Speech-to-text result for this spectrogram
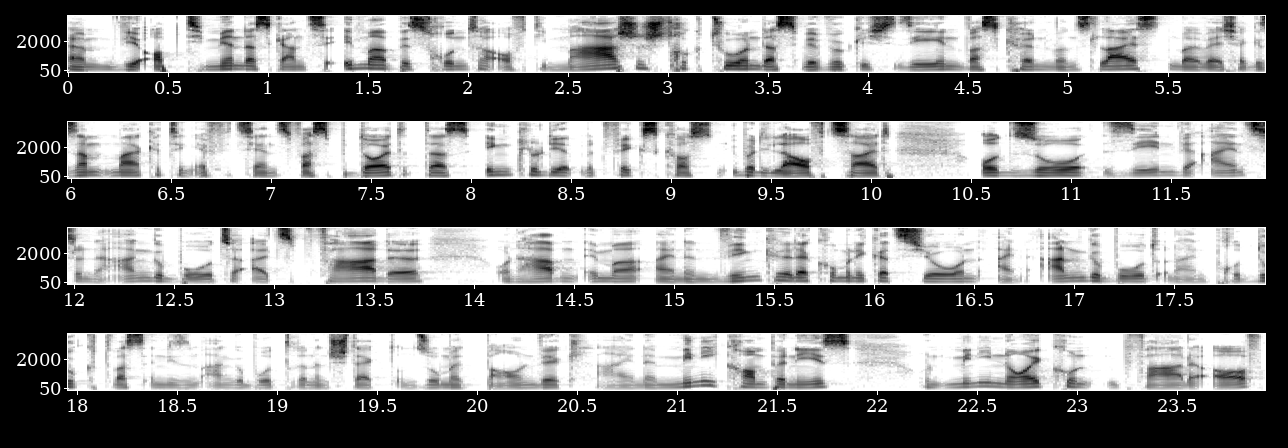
Ähm, wir optimieren das Ganze immer bis runter auf die Margenstrukturen, dass wir wirklich sehen, was können wir uns leisten, bei welcher Gesamtmarketing-Effizienz, was bedeutet das, inkludiert mit Fixkosten über die Laufzeit. Und so sehen wir einzelne Angebote als Pfade und haben immer einen Winkel der Kommunikation, ein Angebot und ein Produkt, was in diesem Angebot drinnen steckt. Und somit bauen wir kleine Mini-Companies und Mini-Neukundenpfade auf,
